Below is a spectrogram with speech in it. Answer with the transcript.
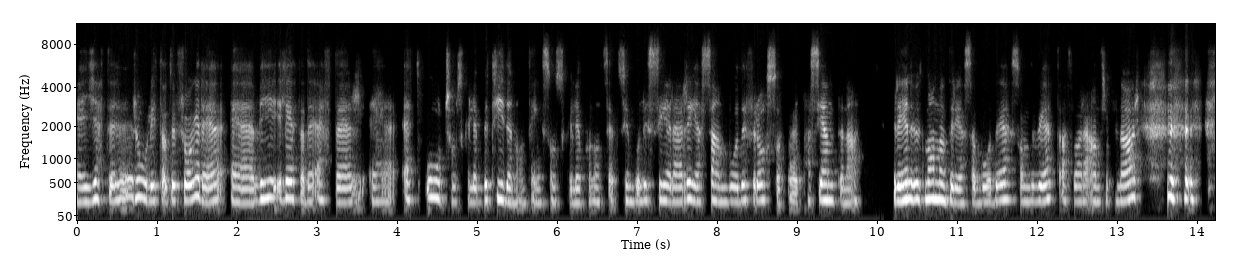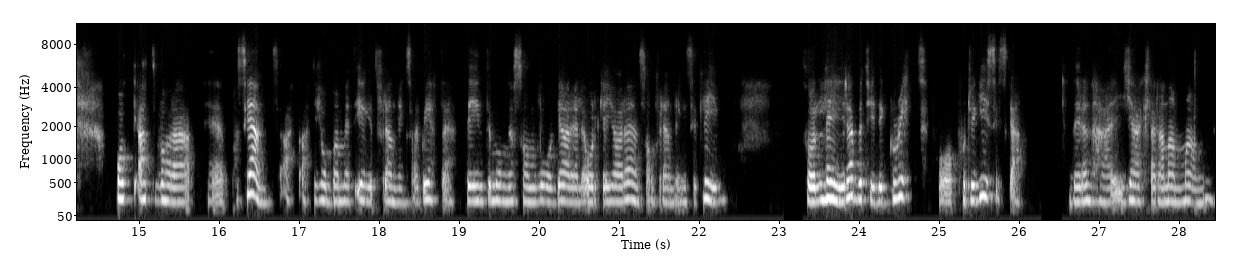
Eh, jätteroligt att du frågade. Eh, vi letade efter eh, ett ord som skulle betyda någonting som skulle på något sätt symbolisera resan både för oss och för patienterna. Det är en utmanande resa både som du vet att vara entreprenör och att vara patient, att, att jobba med ett eget förändringsarbete. Det är inte många som vågar eller orkar göra en sån förändring i sitt liv. Så leira betyder grit på portugisiska. Det är den här jäklar anamman,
